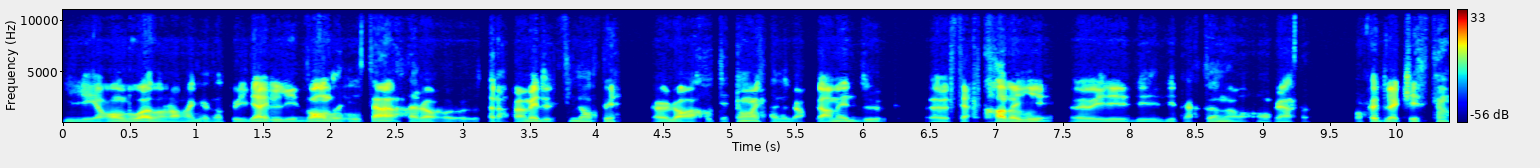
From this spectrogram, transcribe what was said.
ils les renvoient dans leur magasin solidaire, ils les vendent, et ça, ça leur, ça leur permet de financer leur association et ça leur permet de faire travailler des, personnes en, en En fait, la question,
